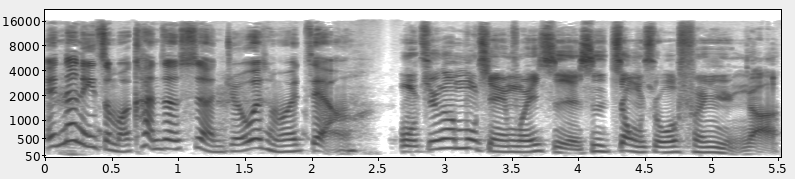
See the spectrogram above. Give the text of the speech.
哎，那你怎么看这事啊？你觉得为什么会这样？我觉得目前为止也是众说纷纭啊，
